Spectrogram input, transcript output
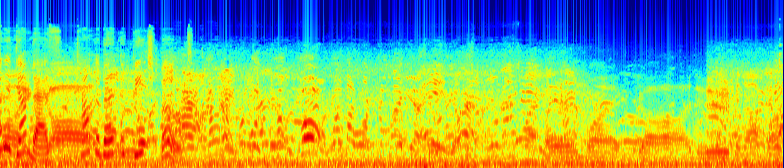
What a my dumbass. God, Talk about a beach boat. Oh my god, dude.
